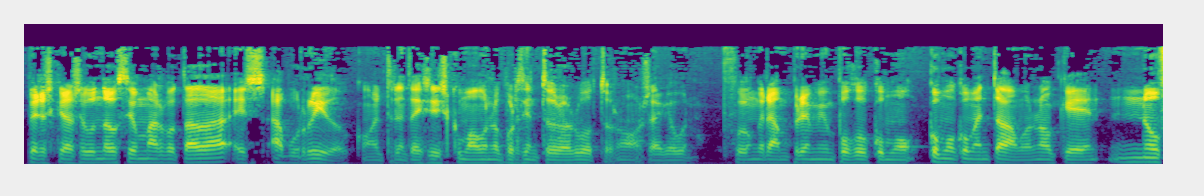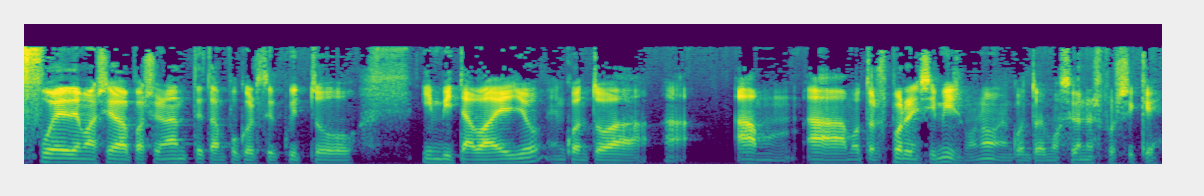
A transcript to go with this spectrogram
pero es que la segunda opción más votada es aburrido con el 36,1% de los votos, ¿no? O sea que bueno, fue un Gran Premio un poco como, como comentábamos, ¿no? Que no fue demasiado apasionante, tampoco el circuito invitaba a ello en cuanto a, a a, Motorsport en sí mismo, ¿no? En cuanto a emociones, pues sí que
